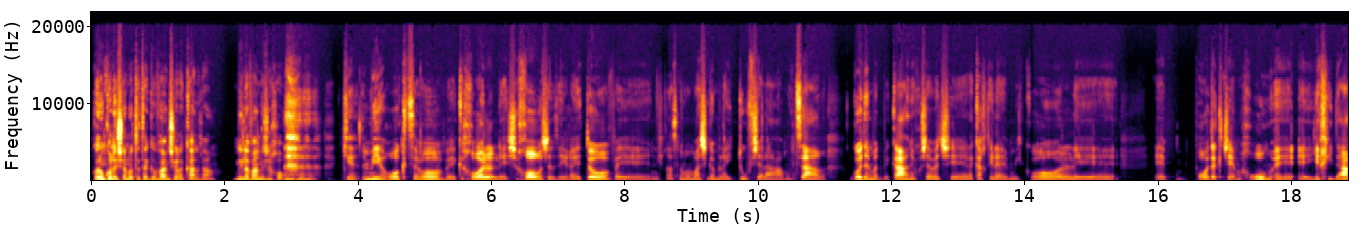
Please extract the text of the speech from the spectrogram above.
קודם כל, לשנות את הגוון של הקלגר, מלבן לשחור. כן, מירוק, צהוב, וכחול לשחור, שזה יראה טוב. אה, נכנסנו ממש גם לעיטוף של המוצר. גודל מדבקה, אני חושבת שלקחתי להם מכל אה, אה, product שהם מכרו, אה, אה, יחידה,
